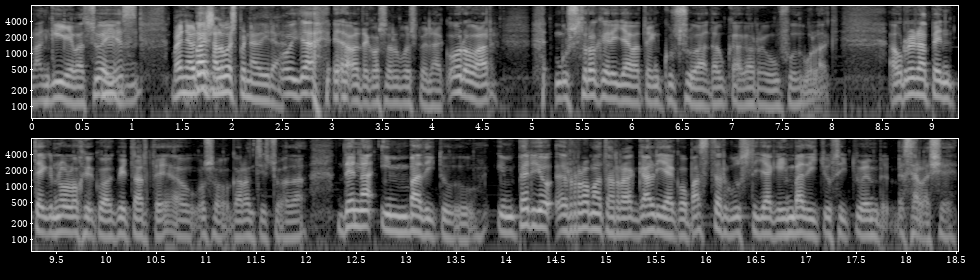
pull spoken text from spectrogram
langile bat zuei, ez? Mhm. Baina hori salbuespena dira. Hoi da, erabateko salbuespenak. Oro har, mustrokeria baten kursua dauka gaur egun futbolak aurrerapen teknologikoak bitarte, hau oso garantzitsua da, dena inbaditu du. Imperio erromatarra galiako bazter guztiak inbaditu zituen bezalaxe.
